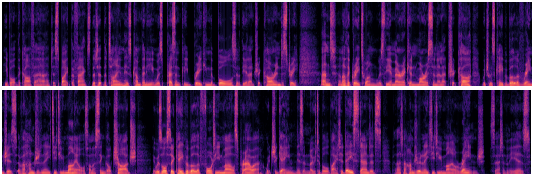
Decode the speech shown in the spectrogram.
He bought the car for her, despite the fact that at the time his company was presently breaking the balls of the electric car industry. And another great one was the American Morrison electric car, which was capable capable of ranges of 182 miles on a single charge. It was also capable of 14 miles per hour, which again isn't notable by today's standards, but that 182 mile range certainly is.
